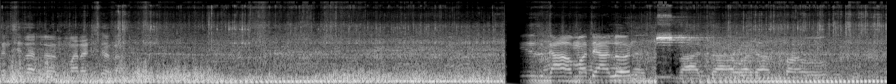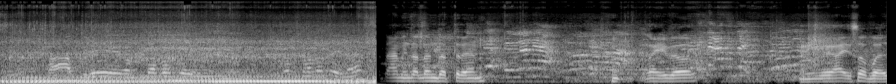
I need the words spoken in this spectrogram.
त्यांची चाललं मराठी शाळा. गावामध्ये आलो भाचा वडापाव बापरे रस्ता बंद आहे रस्ता बंद आहे ना आम्ही झालो जत्रण वैभव आणि आहे सोबत.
